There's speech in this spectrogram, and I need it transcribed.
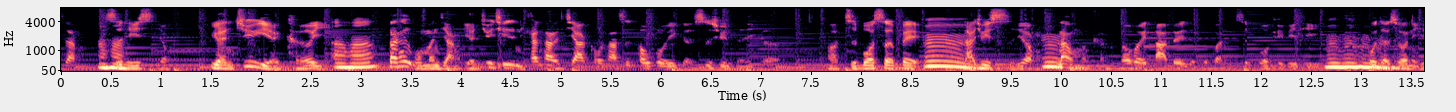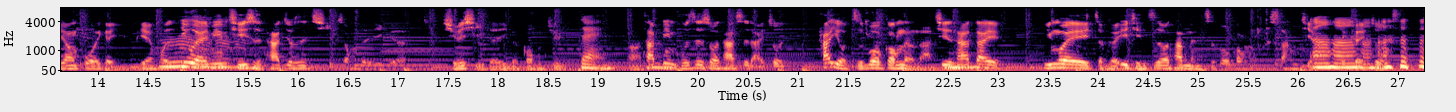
上实体使用，远距也可以。嗯哼。但是我们讲远距，其实你看它的架构，它是透过一个视讯的一个直播设备，嗯，来去使用。那我们可能都会搭配着，不管你是播 PPT，嗯嗯或者说你用播一个影片，或者 UMU，其实它就是其中的一个学习的一个工具。对。啊，它并不是说它是来做，它有直播功能啦。其实它在。因为整个疫情之后，他们直播功能的上架也可以做直播，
